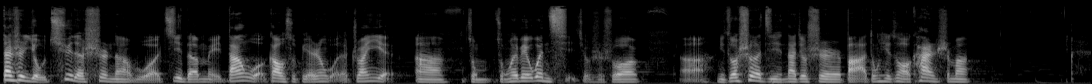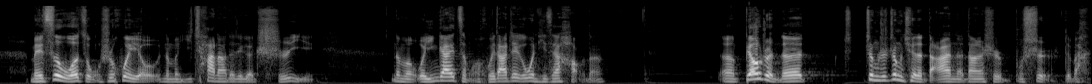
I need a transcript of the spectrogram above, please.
但是有趣的是呢，我记得每当我告诉别人我的专业啊，总总会被问起，就是说啊，你做设计那就是把东西做好看是吗？每次我总是会有那么一刹那的这个迟疑，那么我应该怎么回答这个问题才好呢？呃，标准的政治正确的答案呢，当然是不是，对吧？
